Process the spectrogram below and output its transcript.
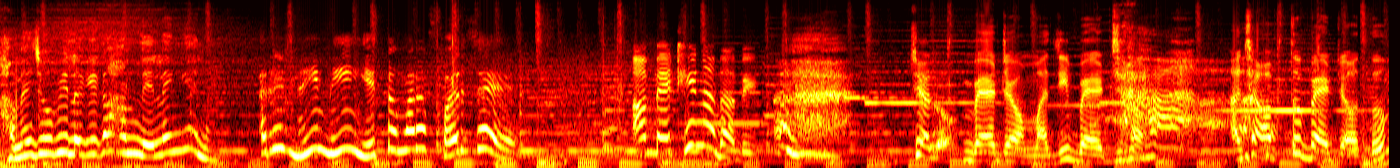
हमें जो भी लगेगा हम ले लेंगे ना। अरे नहीं नहीं ये तो हमारा फ़र्ज़ है। आप बैठिए ना दादी। चलो बैठ जाओ माँ जी बैठ जाओ। अच्छा अब तो बैठ जाओ तुम।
